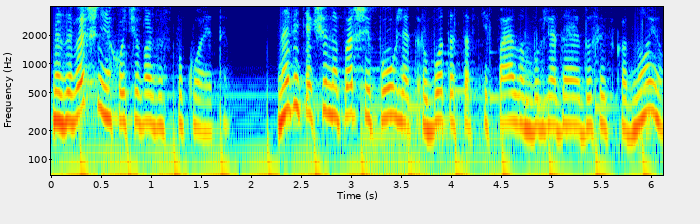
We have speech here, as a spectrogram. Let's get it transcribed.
На завершення хочу вас заспокоїти. Навіть якщо на перший погляд робота з файлом виглядає досить складною,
